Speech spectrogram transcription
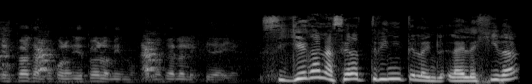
Yo espero tampoco, lo- yo espero lo mismo, que no sea la elegida ella. Si llegan a hacer a Trinity la, la elegida,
